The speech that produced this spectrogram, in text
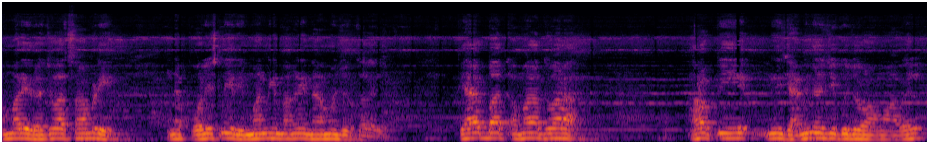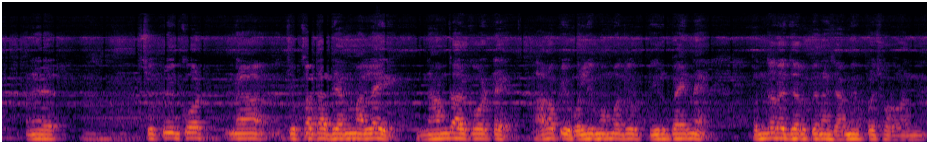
અમારી રજૂઆત સાંભળી અને પોલીસની રિમાન્ડની માગણી નામંજૂર કરેલી. ત્યારબાદ અમારા દ્વારા આરોપીની જામીન અરજી ગુજરવામાં આવેલ અને સુપ્રીમ કોર્ટના ચુકાદા ધ્યાનમાં લઈ નામદાર કોર્ટે આરોપી વલી મોહમ્મદ પીરભાઈને પંદર હજાર રૂપિયાના જામીન પર છોડવાની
